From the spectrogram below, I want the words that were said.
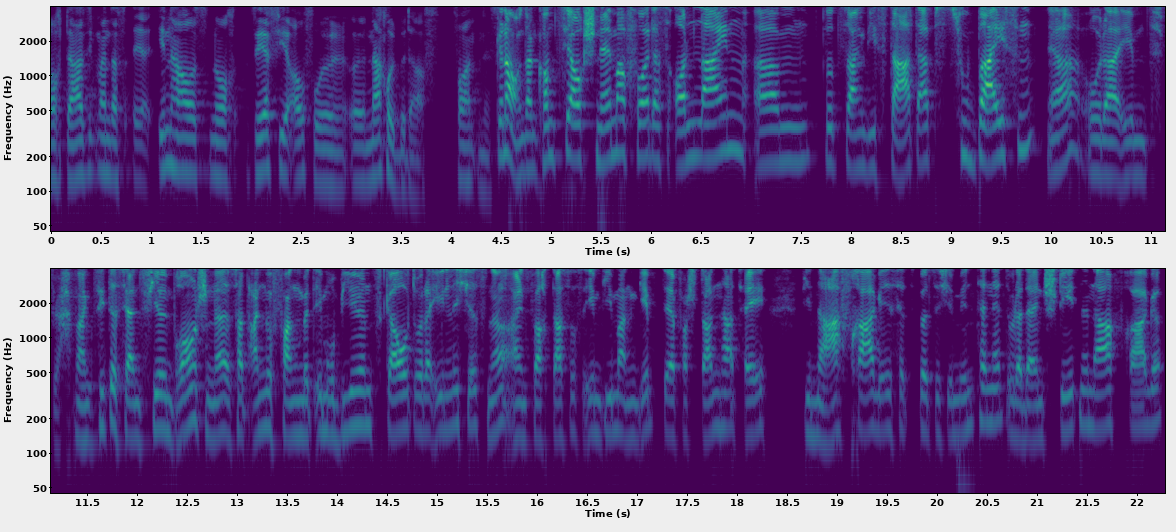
auch da sieht man, dass äh, in-house noch sehr viel Aufhol äh, Nachholbedarf vorhanden ist. Genau, und dann kommt es ja auch schnell mal vor, dass online ähm, sozusagen die Startups zubeißen, ja, oder eben, ja, man sieht das ja in vielen Branchen, ne? Es hat angefangen mit Immobilien-Scout oder ähnliches, ne? Einfach, dass es eben jemanden gibt, der verstanden hat, hey, die Nachfrage ist jetzt plötzlich im Internet oder da entsteht eine Nachfrage.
